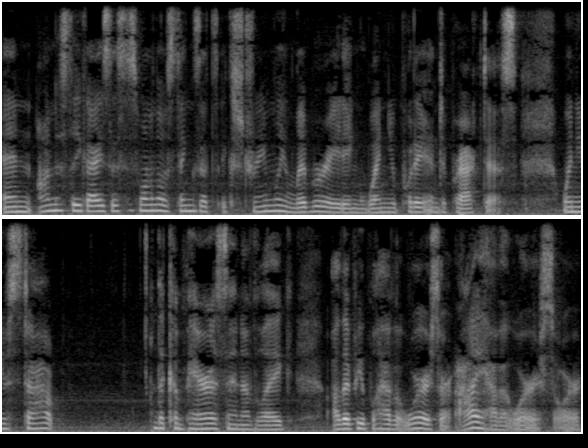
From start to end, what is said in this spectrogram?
And honestly, guys, this is one of those things that's extremely liberating when you put it into practice. When you stop the comparison of like other people have it worse or I have it worse or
